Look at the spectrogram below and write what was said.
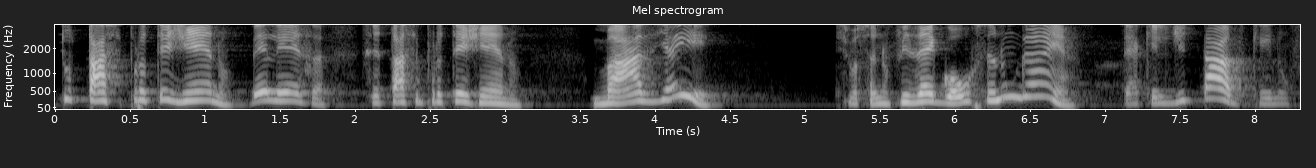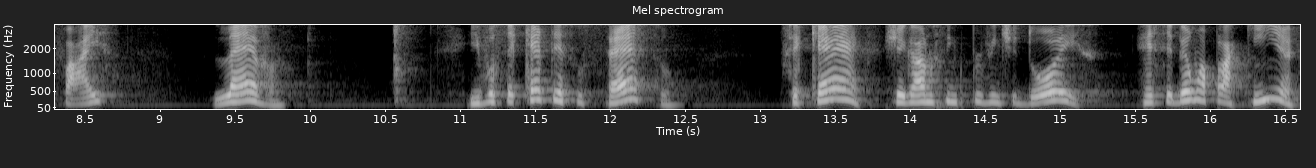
Tu tá se protegendo. Beleza, você tá se protegendo. Mas e aí? Se você não fizer gol, você não ganha. Tem aquele ditado: quem não faz, leva. E você quer ter sucesso? Você quer chegar no 5 por 22, receber uma plaquinha?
